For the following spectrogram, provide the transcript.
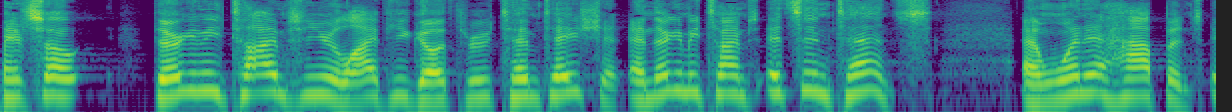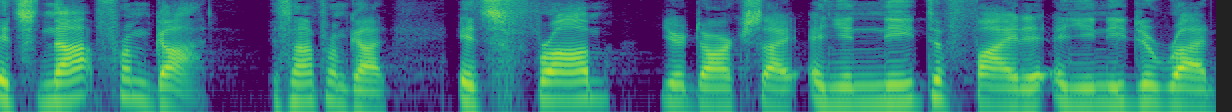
And so there are going to be times in your life you go through temptation, and there are going to be times it's intense. And when it happens, it's not from God. It's not from God. It's from your dark side, and you need to fight it and you need to run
